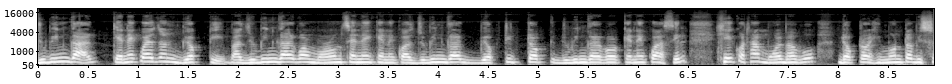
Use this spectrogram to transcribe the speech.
জুবিন গাৰ্গ কেনেকুৱা এজন ব্যক্তি বা জুবিন গাৰ্গৰ মৰম চেনেহ কেনেকুৱা জুবিন গাৰ্গ ব্যক্তিত্ব জুবিন গাৰ্গৰ কেনেকুৱা আছিল সেই কথা মই ভাবোঁ ডক্টৰ হিমন্ত বিশ্ব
